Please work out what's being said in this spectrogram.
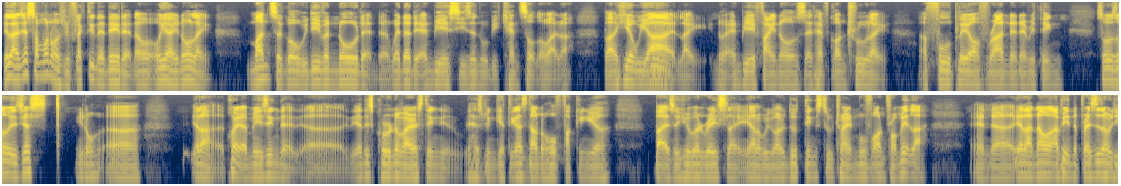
yeah like, just someone was reflecting the day that oh, oh yeah you know like months ago we didn't even know that uh, whether the NBA season would be cancelled or what. lah. But here we are at like you know NBA finals and have gone through like a full playoff run and everything. So so it's just you know uh yeah quite amazing that uh yeah this coronavirus thing has been getting us down the whole fucking year. But as a human race, like yeah, we gotta do things to try and move on from it lah. And uh, yeah, now I mean the president of the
